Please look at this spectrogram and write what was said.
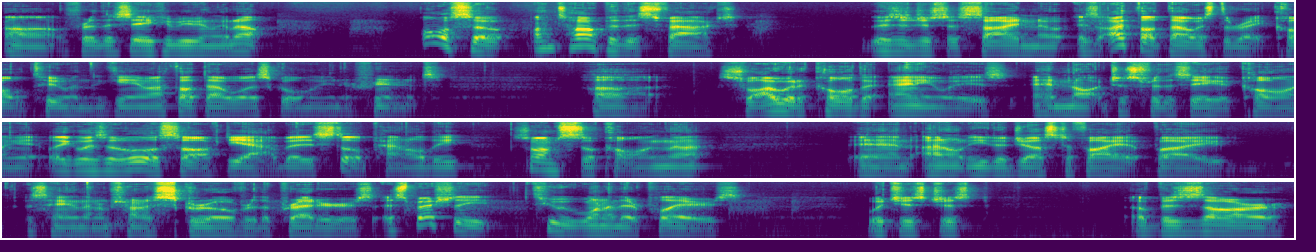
uh, for the sake of evening it up. Also, on top of this fact, this is just a side note, is I thought that was the right call too in the game. I thought that was goalie interference. Uh, so I would have called it anyways, and not just for the sake of calling it. Like, it was it a little soft? Yeah, but it's still a penalty, so I'm still calling that. And I don't need to justify it by saying that I'm trying to screw over the Predators, especially to one of their players, which is just a bizarre,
